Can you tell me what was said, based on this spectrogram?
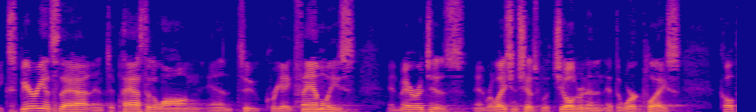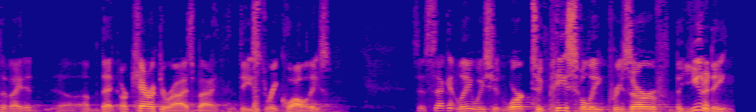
experience that and to pass it along and to create families and marriages and relationships with children and at the workplace cultivated uh, um, that are characterized by these three qualities. It says, secondly, we should work to peacefully preserve the unity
